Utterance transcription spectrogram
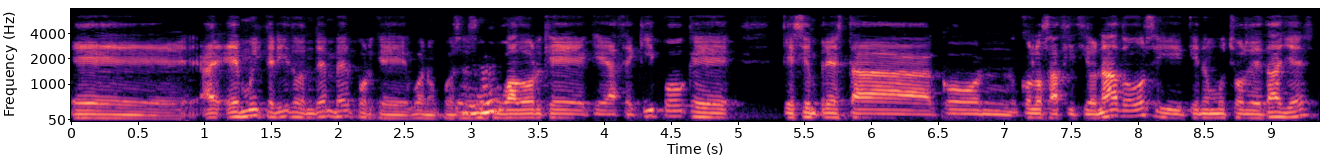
Eh, es muy querido en Denver porque, bueno, pues es un jugador que, hace equipo, que, siempre está con, los aficionados y tiene muchos detalles.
